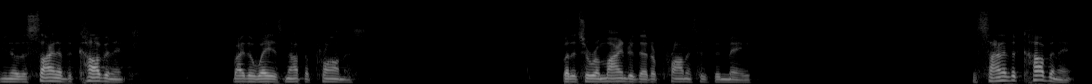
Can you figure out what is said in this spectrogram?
You know, the sign of the covenant by the way, is not the promise, but it's a reminder that a promise has been made. The sign of the covenant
